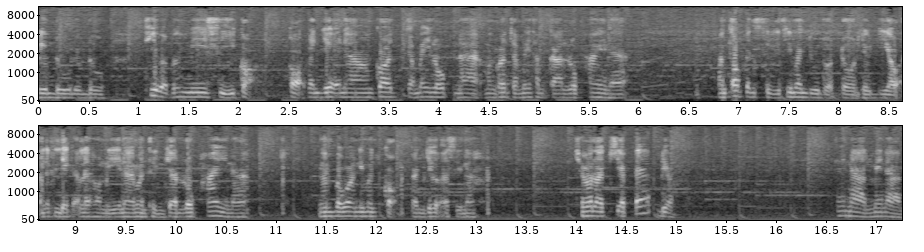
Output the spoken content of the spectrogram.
ลืมดูลืมดู ที่แบบมันมีสีเกาะเกาะกันเยอะนะมันก็จะไม่ลบนะฮะ มันก็จะไม่ทำการลบให้นะมันต้องเป็นสีที่มันอยู่โดดๆเดียวๆอันเล็กๆอะไรของนี้นะ มันถึงจะลบให้นะ งั้นแปลว่านี่มันเกาะกันเยอะอะสินะใช้เวลาเคลียร์แป๊บเดียว ไม่นานไม่นาน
